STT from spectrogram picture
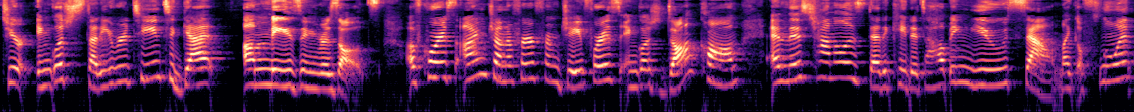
to your English study routine to get amazing results. Of course, I'm Jennifer from jforrestenglish.com, and this channel is dedicated to helping you sound like a fluent,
